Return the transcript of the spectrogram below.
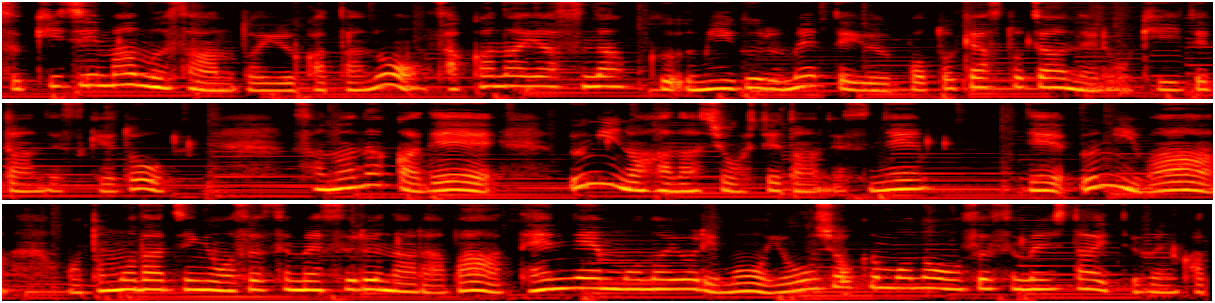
築地マムさんという方の魚やスナック海グルメっていうポッドキャストチャンネルを聞いてたんですけどその中でウニの話をしてたんですね。でウニはお友達におすすめするならば天然物よりも養殖物をおすすめしたいっていうふうに語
